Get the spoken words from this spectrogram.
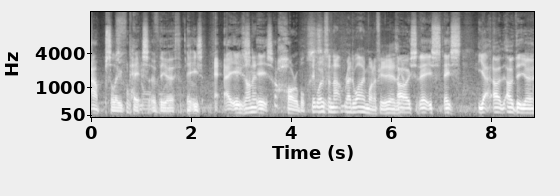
absolute It's pits of the earth. It is. It is. on it. It's horrible. Is it worse than that red wine one a few years ago? Oh, it's it's it's yeah. Oh, oh the uh,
